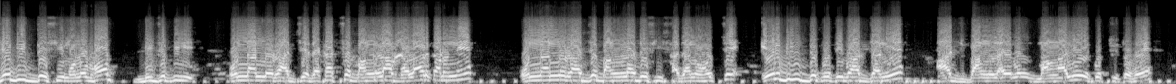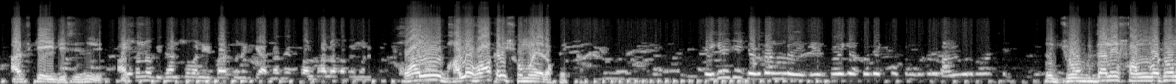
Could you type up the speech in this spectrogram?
যে বিদ্বেষী মনোভাব বিজেপি অন্যান্য রাজ্যে দেখাচ্ছে বাংলা বলার কারণে অন্যান্য রাজ্যে বাংলাদেশি সাজানো হচ্ছে। এর বিরুদ্ধে প্রতিবাদ জানিয়ে আজ বাংলা এবং বাঙালি একত্রিত হয়ে আজকে এই ডিসিশন আসন্ন বিধানসভা নির্বাচনে কি আপনাদের ফল ভালো হবে মনে ফল ভালো হওয়া খালি সময়ের অপেক্ষা। এখানে যে যোগদান হলো এরপরে কি আপনাদের সংগঠন ভালো করে যোগদানে সংগঠন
